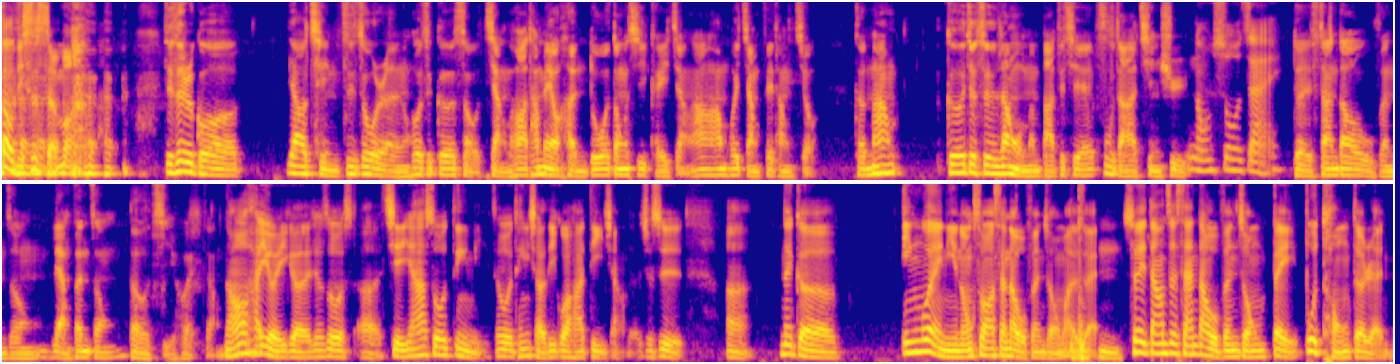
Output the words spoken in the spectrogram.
到底是什么？就是如果要请制作人或是歌手讲的话，他们有很多东西可以讲，然后他们会讲非常久。可能歌就是让我们把这些复杂的情绪浓缩在对三到五分钟、两分钟都有机会这样。然后还有一个叫做呃解压缩定理，这我听小地瓜他弟讲的，就是呃那个。因为你浓缩到三到五分钟嘛，对不对？嗯。所以当这三到五分钟被不同的人，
